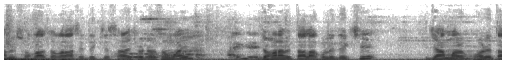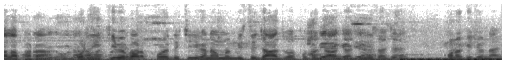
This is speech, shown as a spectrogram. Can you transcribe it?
আমি সকাল সকাল আসি দেখছি সাড়ে ছটার সময়, যখন আমি তালা খুলে দেখছি যে আমার ঘরে তালা ফাটা। পরে দেখি কী ব্যাপার? পরে দেখছি এখানে আমরা মিস্ত্রি যা আসবাবপত্র, যা যা জিনিস আছে, কোনো কিছু নাই।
